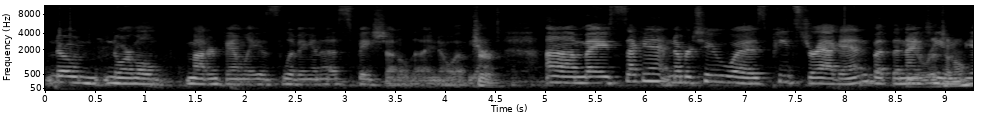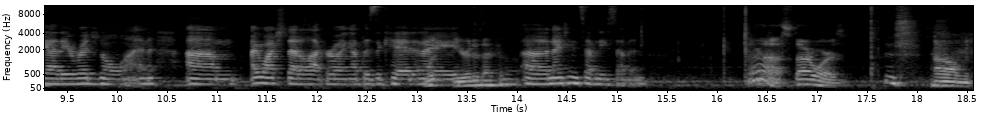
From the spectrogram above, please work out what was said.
no normal modern family is living in a space shuttle that I know of yet. Sure. Um, my second number two was Pete's Dragon, but the, 19 original? yeah the original one. Um, I watched that a lot growing up as a kid, and What I year did that come out? uh, 1977. Ah, Star Wars. Um,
